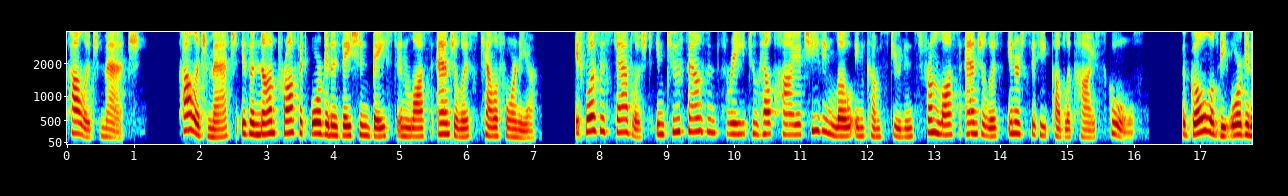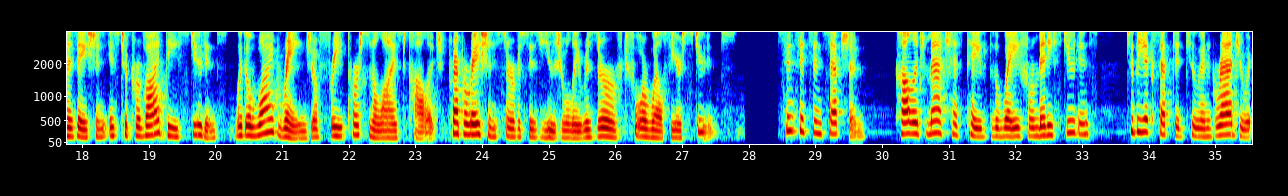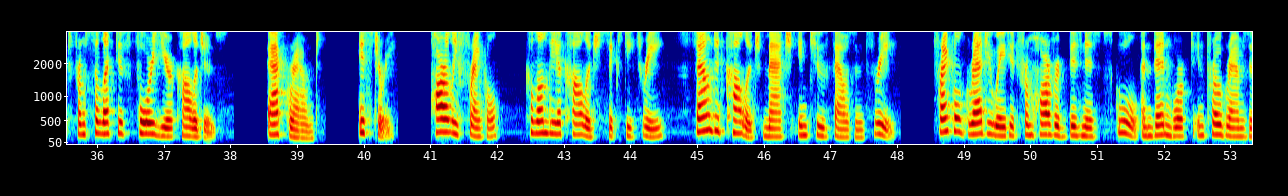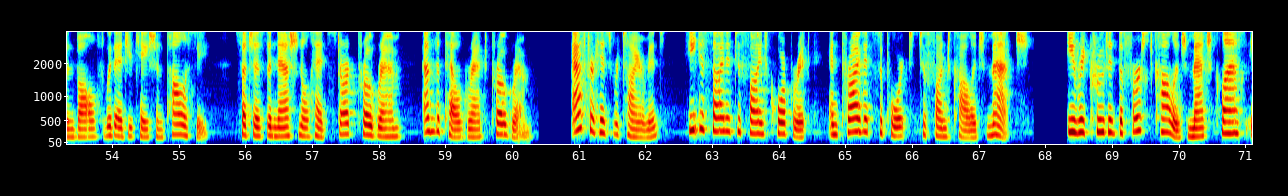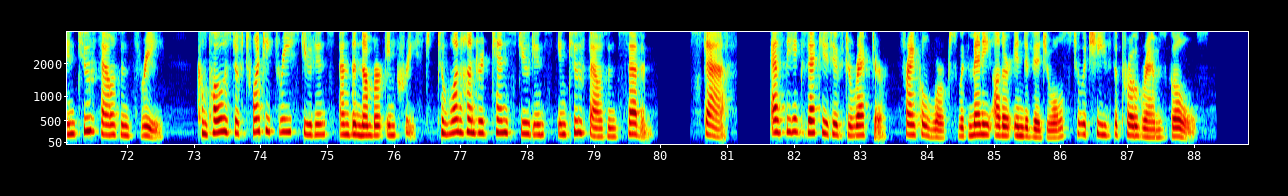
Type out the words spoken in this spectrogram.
College Match College Match is a nonprofit organization based in Los Angeles, California. It was established in 2003 to help high-achieving low-income students from Los Angeles inner-city public high schools. The goal of the organization is to provide these students with a wide range of free personalized college preparation services usually reserved for wealthier students. Since its inception, College Match has paved the way for many students to be accepted to and graduate from selective four-year colleges. Background History Harley Frankel, Columbia College 63, founded College Match in 2003. Frankel graduated from Harvard Business School and then worked in programs involved with education policy, such as the National Head Start program and the Pell Grant program. After his retirement, he decided to find corporate and private support to fund College Match. He recruited the first College Match class in 2003 composed of 23 students and the number increased to 110 students in 2007. Staff As the executive director, Frankel works with many other individuals to achieve the program's goals.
